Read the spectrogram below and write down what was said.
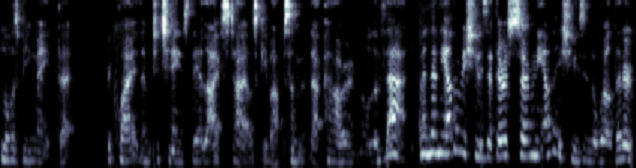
laws being made that require them to change their lifestyles, give up some of that power and all of that. And then the other issue is that there are so many other issues in the world that are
